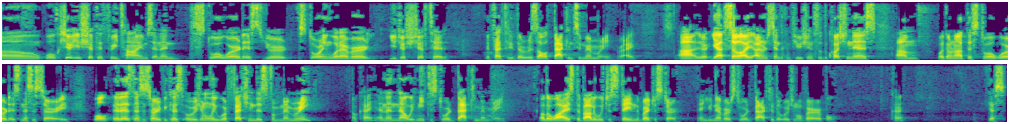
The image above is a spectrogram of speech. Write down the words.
Uh, well, here you shifted three times, and then store word is you're storing whatever you just shifted, effectively the result back into memory, right? Ah, yeah, so I, I understand the confusion. So the question is um, whether or not this store word is necessary. Well, it is necessary because originally we're fetching this from memory, okay? And then now we need to store it back to memory. Otherwise, the value would just stay in the register, and you never store it back to the original variable, okay? Yes?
